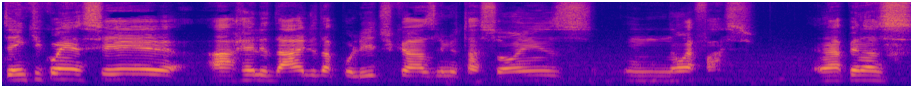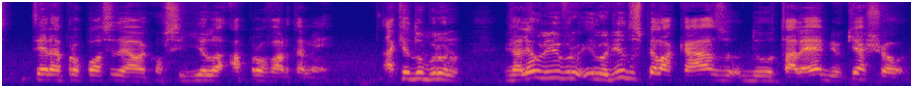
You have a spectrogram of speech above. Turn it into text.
tem que conhecer a realidade da política, as limitações, não é fácil. Não é apenas ter a proposta ideal, é consegui-la aprovar também. Aqui do Bruno. Já leu o livro Iludidos pelo Acaso, do Taleb? O que achou?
